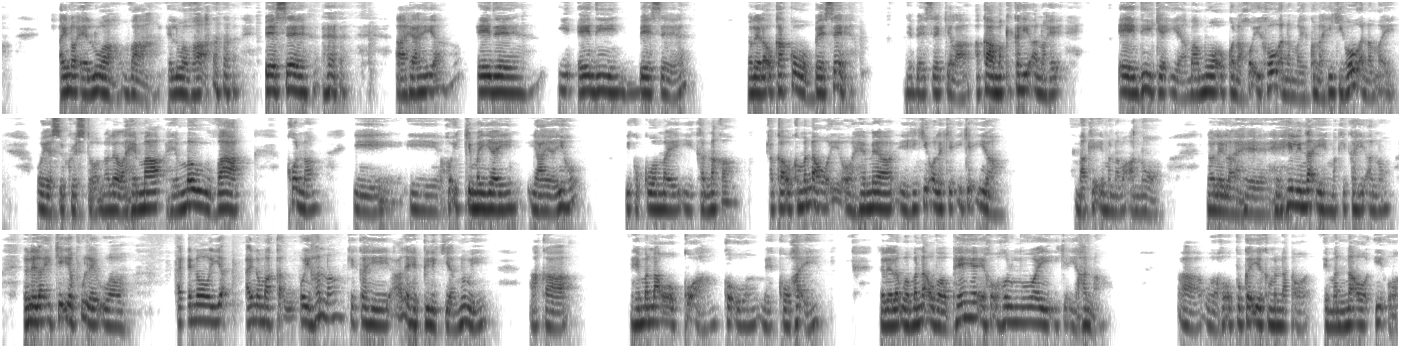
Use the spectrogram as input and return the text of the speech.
aia nō ʻelua wā, ʻelua wā, B.C., a he aha ia? A.D., A.D., B.C., eh? No laila, ʻo kākou, B.C., he B.C. kēlā, akā ma kekahi ʻano he A.D. kēia ma mua o kona hoʻi hou ʻana mai, kona hiki hou ʻana mai ʻo Iesū Kristo. No laila, he ma, he mau wā kona i, i hōʻike mai ai iā ia iho, i kōkua mai i kānaka, akā ʻo ka manaʻoʻiʻo he mea i hiki ʻole ke ʻike ʻia. ma kēia manawa ʻānō. No laila, he he hilinaʻi ma kekahi ʻano. No laila, i kēia pule, ua aia nō ia, aia nō ma kaʻu ʻoihana kekahi ʻaʻole he pilikia nui, akā, he manaʻo ʻokoʻa koʻu me kō haʻi. No laila, ua manaʻo wau pehea e hoʻoholomua ai i kēia hana. A, ua hoʻopuka ʻia ka manaʻo e manaʻoʻiʻo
